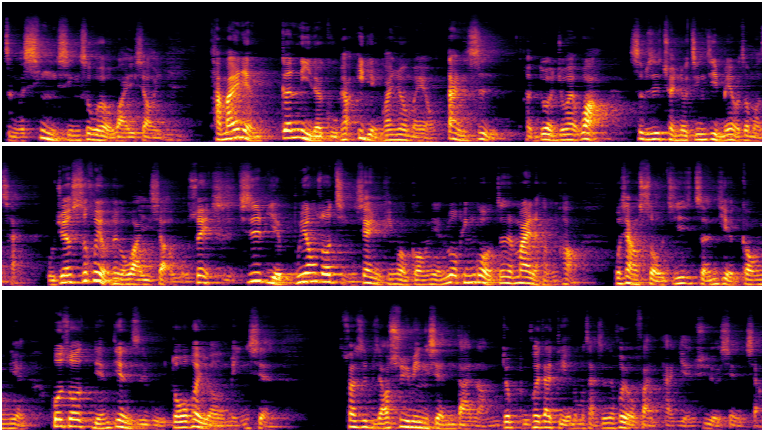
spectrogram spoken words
整个信心是会有外溢效应。坦白一点，跟你的股票一点关系都没有，但是很多人就会哇，是不是全球经济没有这么惨？我觉得是会有那个外溢效果，所以其实也不用说仅限于苹果供应链。如果苹果真的卖得很好，我想手机整体的供应链，或者说连电子股都会有明显，算是比较续命仙丹啊，你就不会再跌那么惨，甚至会有反弹延续的现象。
